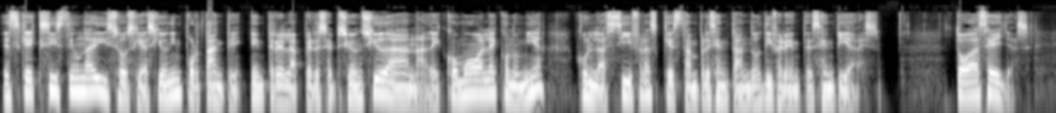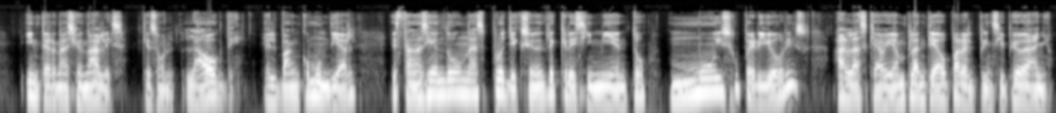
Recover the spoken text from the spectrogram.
es que existe una disociación importante entre la percepción ciudadana de cómo va la economía con las cifras que están presentando diferentes entidades. Todas ellas, internacionales, que son la OCDE, el Banco Mundial, están haciendo unas proyecciones de crecimiento muy superiores a las que habían planteado para el principio de año.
